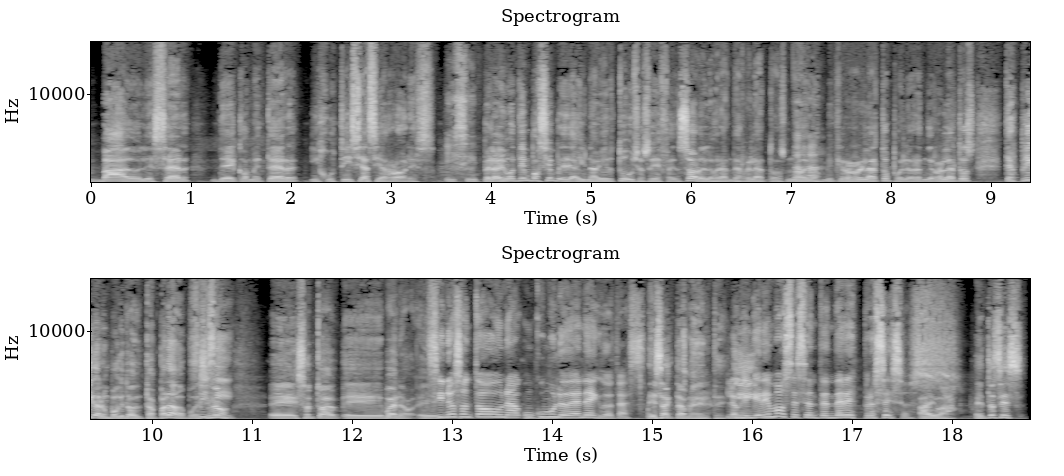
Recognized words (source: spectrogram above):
va a adolecer de cometer injusticias y errores. Y sí. Pero al mismo tiempo siempre hay una virtud, yo soy defensor de los grandes relatos, no de los microrelatos, porque los grandes relatos te explican un poquito dónde está parado, porque Sí, si no, sí. eh, son todas, eh, bueno, eh, Si no son todo una- un cúmulo de anécdotas. exactamente. Lo que queremos es entender es procesos. Ahí va. Entonces,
